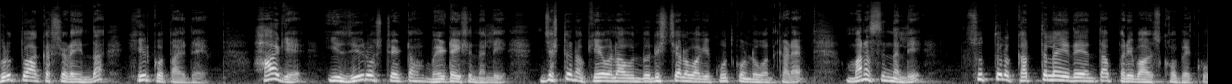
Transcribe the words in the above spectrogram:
ಗುರುತ್ವಾಕರ್ಷಣೆಯಿಂದ ಹೀರ್ಕೋತಾ ಇದೆ. ಹಾಗೆ ಈ ಝೀರೋ ಸ್ಟೇಟ್ ಆಫ್ ಮೆಡಿಟೇಷನ್ನಲ್ಲಿ ಜಸ್ಟ್ ನಾವು ಕೇವಲ ಒಂದು ನಿಶ್ಚಲವಾಗಿ ಕೂತ್ಕೊಂಡು ಒಂದು ಕಡೆ ಮನಸ್ಸಿನಲ್ಲಿ ಸುತ್ತಲೂ ಕತ್ತಲೆ ಇದೆ ಅಂತ ಪರಿಭಾವಿಸ್ಕೋಬೇಕು.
